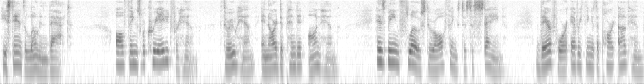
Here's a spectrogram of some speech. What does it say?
He stands alone in that. All things were created for Him, through Him, and are dependent on Him. His being flows through all things to sustain. Therefore, everything is a part of Him,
